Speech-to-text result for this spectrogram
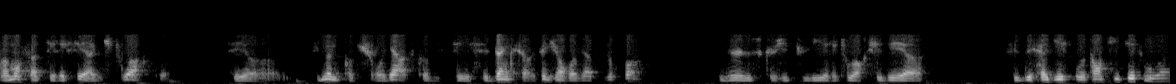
vraiment s'intéresser à l'histoire, quoi. C'est, euh, même quand tu regardes, comme c'est, dingue, c'est que j'en reviens toujours pas de, de ce que j'ai pu lire et tout. Alors que c'est des, euh, des hadiths authentiques et tout. Hein.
